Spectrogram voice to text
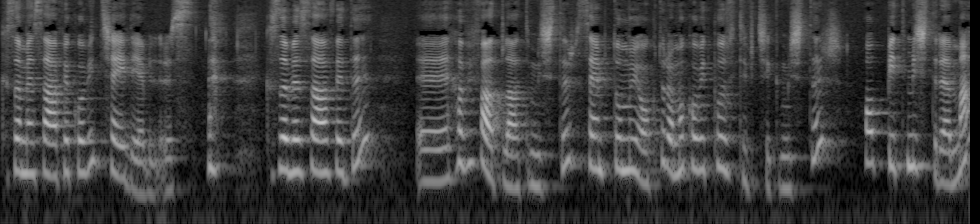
Kısa mesafe Covid şey diyebiliriz. kısa mesafede e, hafif atlatmıştır. Semptomu yoktur ama Covid pozitif çıkmıştır. Hop bitmiştir hemen.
